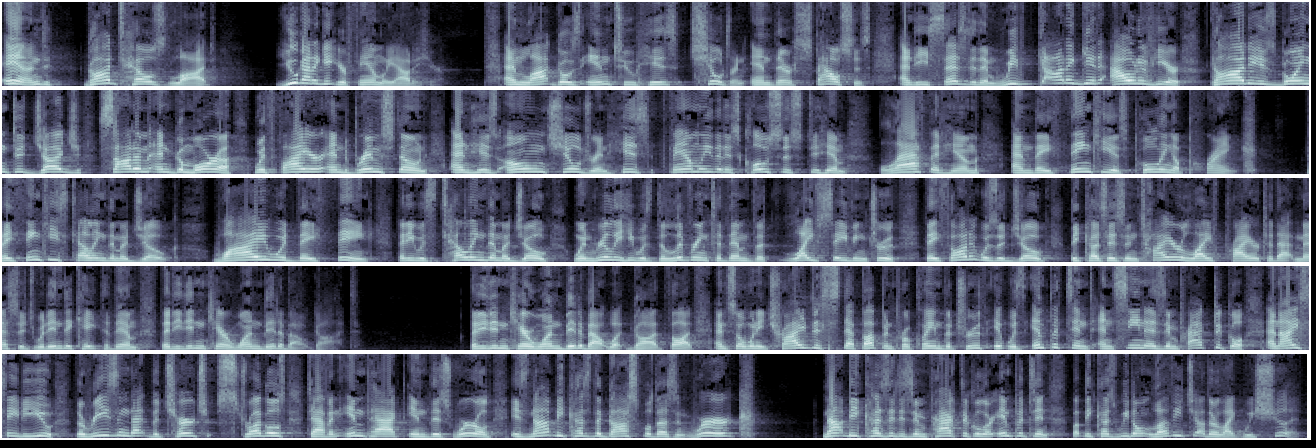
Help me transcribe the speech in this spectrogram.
And God tells Lot, You gotta get your family out of here. And Lot goes into his children and their spouses, and he says to them, We've got to get out of here. God is going to judge Sodom and Gomorrah with fire and brimstone. And his own children, his family that is closest to him, laugh at him, and they think he is pulling a prank. They think he's telling them a joke. Why would they think that he was telling them a joke when really he was delivering to them the life saving truth? They thought it was a joke because his entire life prior to that message would indicate to them that he didn't care one bit about God that he didn't care one bit about what God thought. And so when he tried to step up and proclaim the truth, it was impotent and seen as impractical. And I say to you, the reason that the church struggles to have an impact in this world is not because the gospel doesn't work, not because it is impractical or impotent, but because we don't love each other like we should.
